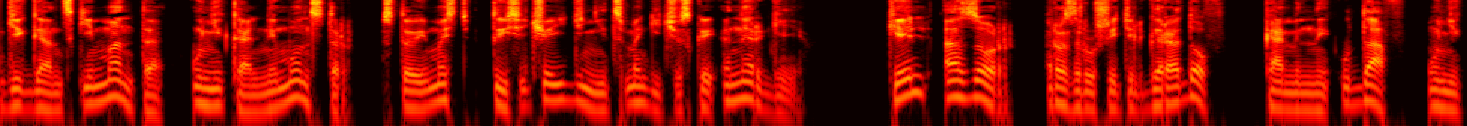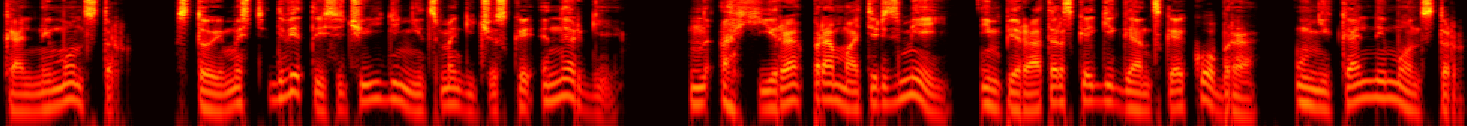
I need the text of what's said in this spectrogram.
Гигантский манта – уникальный монстр, стоимость 1000 единиц магической энергии. Кель-Азор – разрушитель городов, каменный удав, уникальный монстр, стоимость 2000 единиц магической энергии. Нахира – проматерь змей, императорская гигантская кобра, уникальный монстр,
